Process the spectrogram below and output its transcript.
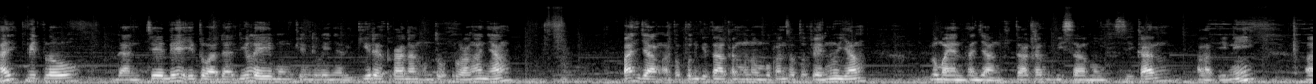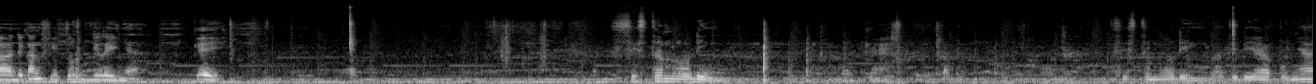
high mid low dan CD itu ada delay mungkin delaynya di kiri atau kanan untuk ruangan yang panjang. Ataupun kita akan menemukan satu venue yang lumayan panjang. Kita akan bisa memfungsikan alat ini uh, dengan fitur delaynya. Oke. Okay. sistem loading. Sistem loading. Berarti dia punya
